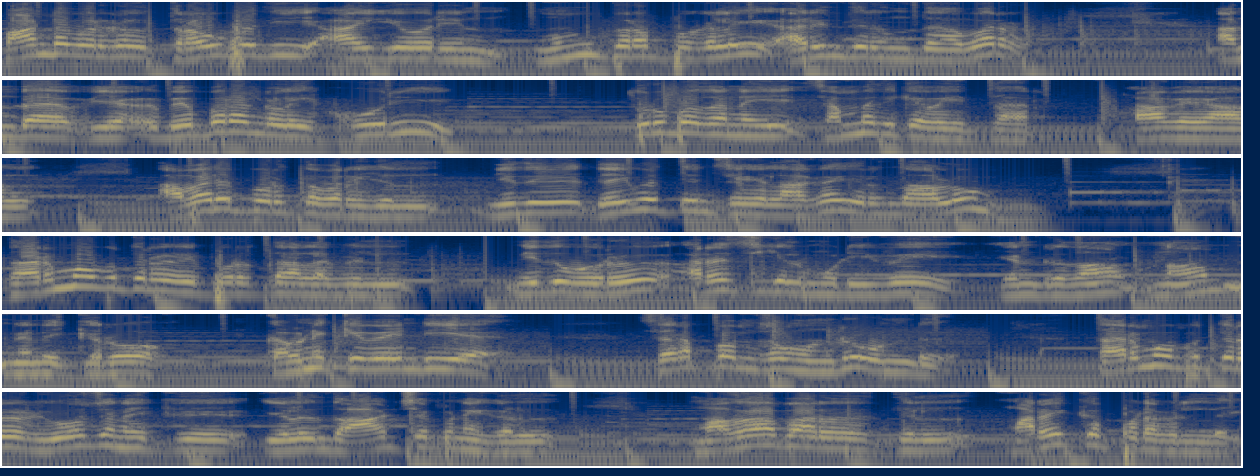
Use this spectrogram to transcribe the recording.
பாண்டவர்கள் திரௌபதி ஆகியோரின் முன்பிறப்புகளை அறிந்திருந்த அவர் அந்த வி- விபரங்களை கூறி துருபதனை சம்மதிக்க வைத்தார். ஆகையால் அவரை பொறுத்தவரையில் இது தெய்வத்தின் செயலாக இருந்தாலும் தர்மபுத்திரரை பொறுத்த அளவில் இது ஒரு அரசியல் முடிவே என்றுதான் நாம் நினைக்கிறோம். கவனிக்க வேண்டிய சிறப்பம்சம் ஒன்று உண்டு. தர்மபுத்திரர் யோசனைக்கு எழுந்த ஆட்சேபனைகள் மகாபாரதத்தில் மறைக்கப்படவில்லை.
